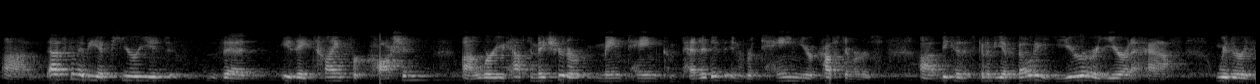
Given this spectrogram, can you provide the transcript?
Um, that's going to be a period that is a time for caution, uh, where you have to make sure to maintain competitive and retain your customers, uh, because it's going to be about a year or a year and a half where there is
